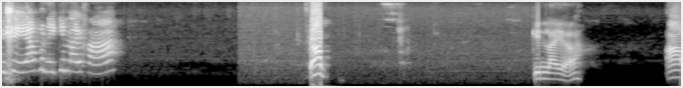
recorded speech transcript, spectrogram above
พี่เจี๊ยบวันนี้กินอะไรคะครับ กินอะไรเหรอ เอา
